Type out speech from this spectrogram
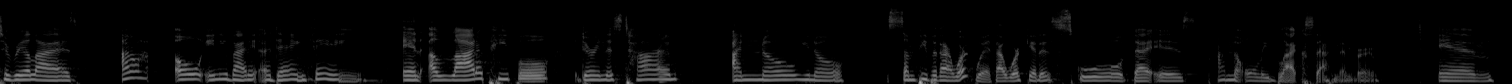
to realize I don't owe anybody a dang thing. And a lot of people during this time, I know, you know, some people that I work with. I work at a school that is I'm the only black staff member. And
